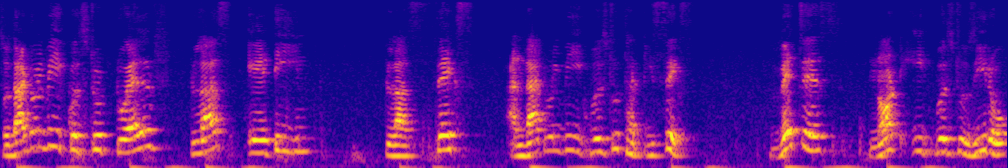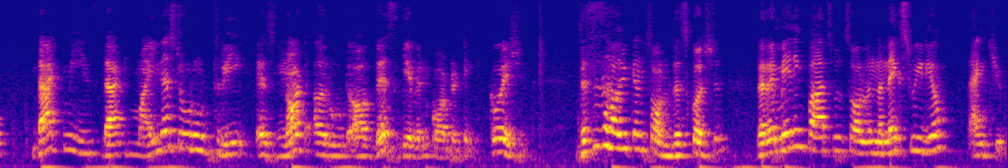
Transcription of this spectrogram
So that will be equals to 12 plus 18 plus 6 and that will be equals to 36 which is not equals to 0 that means that minus 2 root 3 is not a root of this given quadratic equation. This is how you can solve this question. The remaining parts will solve in the next video. Thank you.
